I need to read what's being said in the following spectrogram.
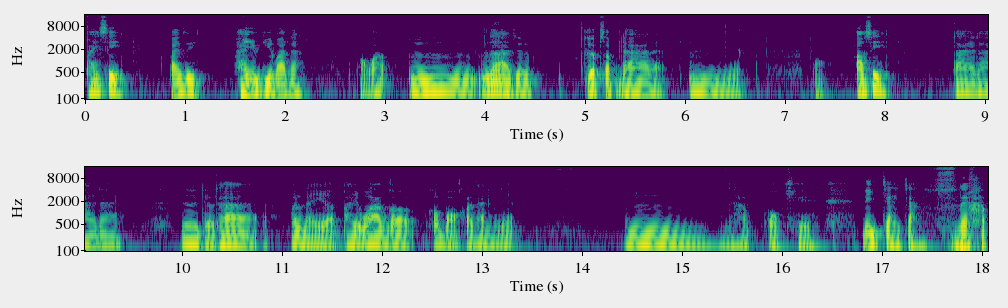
ไปสิ ไปสิพายอยู่กี่วันนะบอกว่า อืม น่าจะเกือบสัปดาห์แหละ อืม เนี่ยบอกเอาสิ ได้ได้ได้เออ เดี๋ยวถ้าวันไหนอะไผ่ว่างก็ก็บอกแล้วกันคนเนี้ย อืม นะครับ โอเค ดีใจจังนะครับ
